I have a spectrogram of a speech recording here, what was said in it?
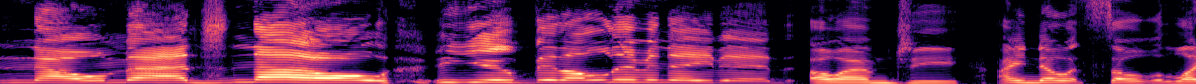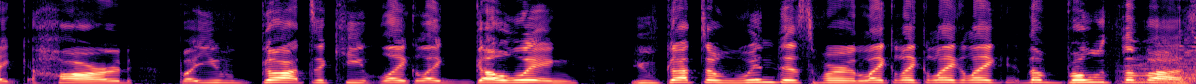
No, Match, no! You've been eliminated! OMG, I know it's so, like, hard, but you've got to keep, like, like, going! You've got to win this for, like, like, like, like, the both of us!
